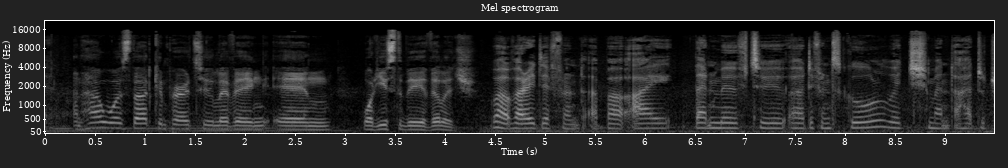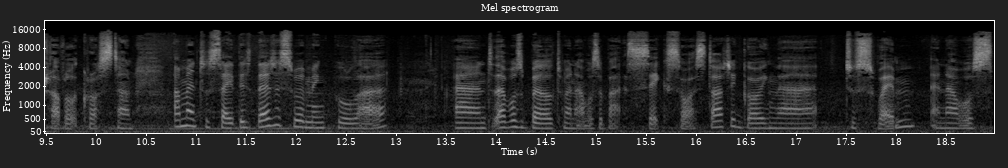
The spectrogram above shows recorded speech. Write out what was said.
Yeah. And how was that compared to living in what used to be a village? Well, very different. Uh, but I then moved to a different school, which meant I had to travel across town. I meant to say this, there's a swimming pool there, and that was built when I was about six. So I started going there to swim, and I was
